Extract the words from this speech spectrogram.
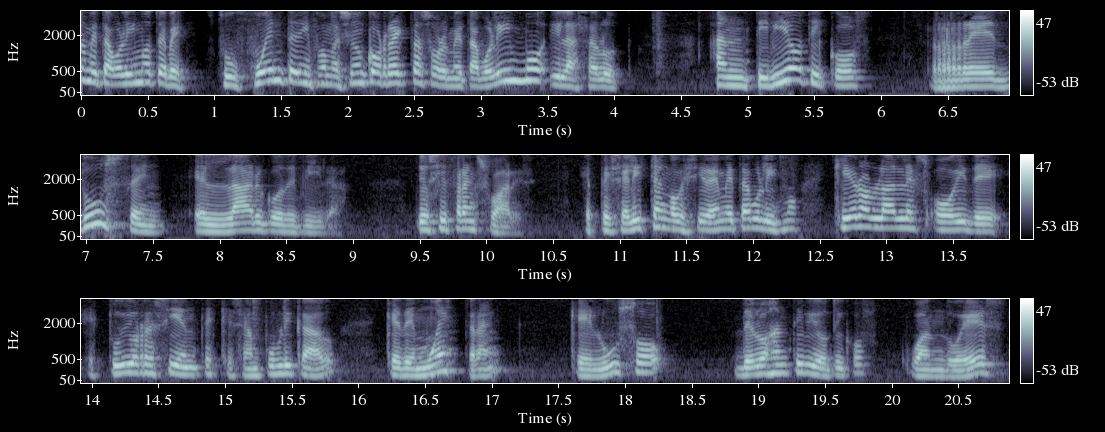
a Metabolismo TV, su fuente de información correcta sobre el metabolismo y la salud. Antibióticos reducen el largo de vida. Yo soy Frank Suárez, especialista en obesidad y metabolismo. Quiero hablarles hoy de estudios recientes que se han publicado que demuestran que el uso de los antibióticos, cuando es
